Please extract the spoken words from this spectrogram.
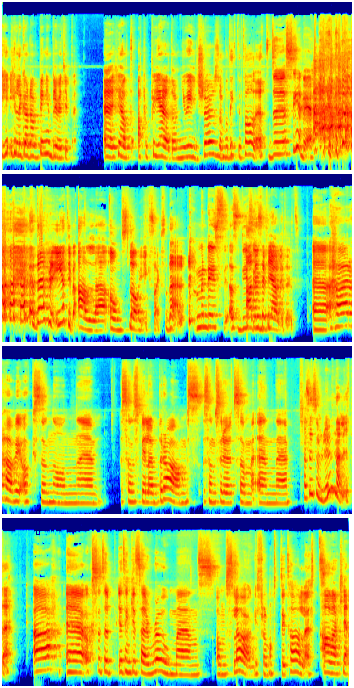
Hi- Hildegard av Bingen blev typ eh, helt approprierad av new age-rörelsen på 90-talet. Du, jag ser det. Så därför är typ alla omslag exakt sådär. Men det är, alltså, det är Ja, så det ser för jävligt ut. Eh, här har vi också någon eh, som spelar Brahms som ser ut som en... Uh, Han ser ut som Runar lite. Ja, eh, också typ, jag tänker så här romance-omslag från 80-talet. Ja, verkligen.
